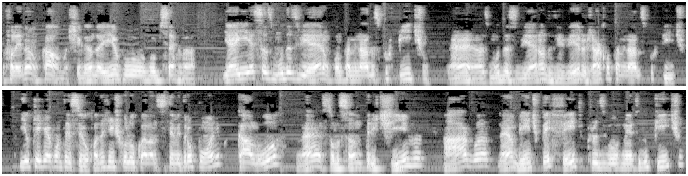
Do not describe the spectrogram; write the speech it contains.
Eu falei, não, calma, chegando aí eu vou, vou observar. E aí essas mudas vieram contaminadas por pítio, né? As mudas vieram do viveiro já contaminadas por pítio. E o que, que aconteceu? Quando a gente colocou ela no sistema hidropônico, calor, né? Solução nutritiva, água, né? Ambiente perfeito para o desenvolvimento do pítio.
